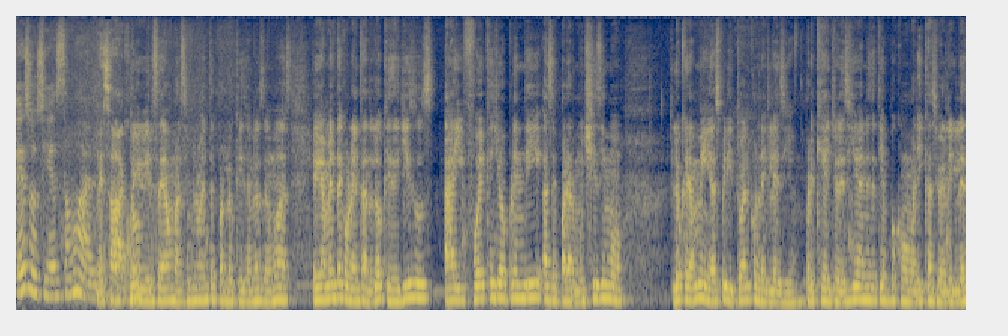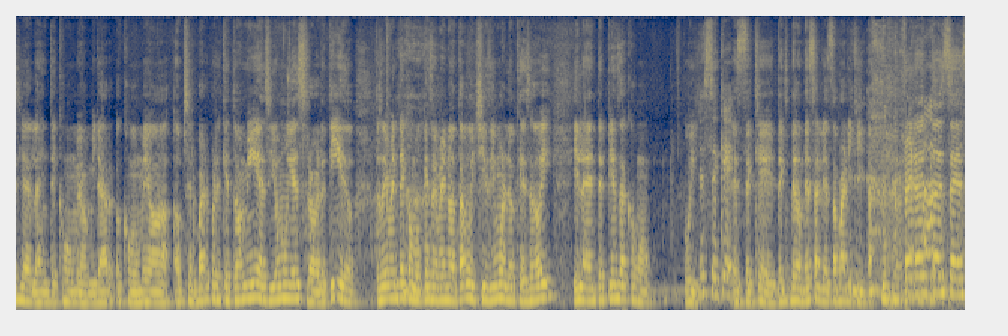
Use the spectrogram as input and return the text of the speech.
Eso sí está mal. Exacto. cohibirse de amar simplemente por lo que dicen los demás. Obviamente, complementando lo que dice Jesus, ahí fue que yo aprendí a separar muchísimo lo que era mi vida espiritual con la iglesia. Porque yo decía en ese tiempo, como marica, si voy a la iglesia, la gente cómo me va a mirar o cómo me va a observar, porque toda mi vida he sido muy extrovertido. Entonces, obviamente, como que se me nota muchísimo lo que soy y la gente piensa como. Uy, ¿Este qué? ¿Este qué? ¿De, de dónde salió esta mariquita? Pero entonces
